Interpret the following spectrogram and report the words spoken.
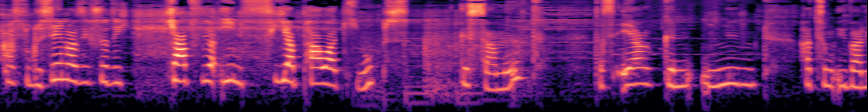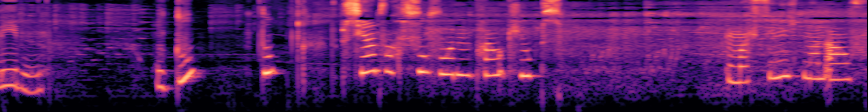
Hast du gesehen, was ich für dich. Ich habe für ihn vier Power Cubes gesammelt, dass er genügend hat zum Überleben. Und? Du? Du bist hier einfach so vor den Power Cubes. Du machst sie nicht mal auf.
